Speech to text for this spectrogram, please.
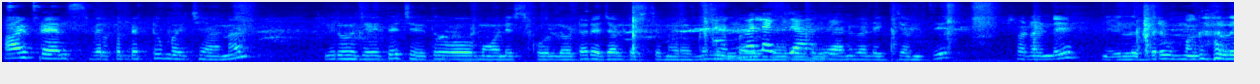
Hi friends welcome back to my channel. ఈరోజు అయితే చేతు మోని స్కూల్లో రిజల్ట్ ఇస్తున్నారండి. మేము బయలుదేరి యాన్యువల్ ఎగ్జామ్కి చూడండి వీళ్ళిద్దరు మగాళ్ళు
